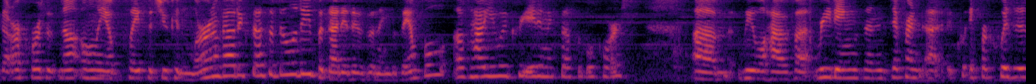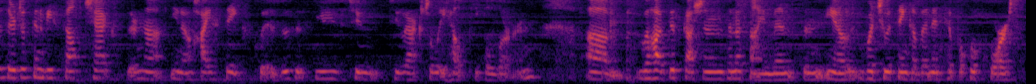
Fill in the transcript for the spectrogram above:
that our course is not only a place that you can learn about accessibility, but that it is an example of how you would create an accessible course. Um, we will have uh, readings and different uh, for quizzes. They're just going to be self checks. They're not you know high stakes quizzes. It's used to to actually help people learn. Um, we'll have discussions and assignments and you know what you would think of in a typical course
